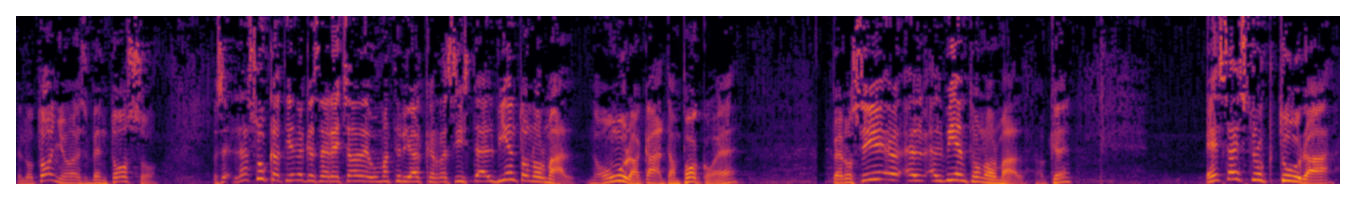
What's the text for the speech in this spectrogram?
El otoño es ventoso. La azúcar tiene que ser hecha de un material que resista el viento normal. No un huracán tampoco, ¿eh? Pero sí el, viento normal, ¿ok? Esa estructura,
